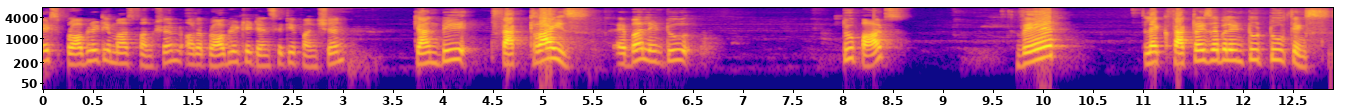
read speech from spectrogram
its probability mass function or a probability density function can be factorizable into two parts where like factorizable into two things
